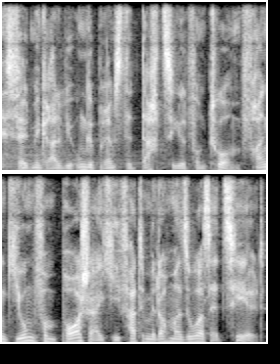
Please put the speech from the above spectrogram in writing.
Es fällt mir gerade wie ungebremste Dachziegel vom Turm. Frank Jung vom Porsche-Archiv hatte mir doch mal sowas erzählt.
